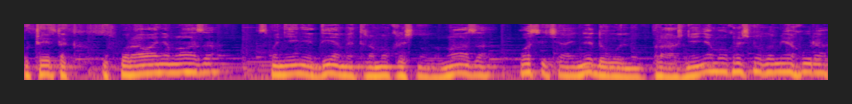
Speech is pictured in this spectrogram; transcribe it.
početak usporavanja mlaza, smanjenje dijametra mokrećnog mlaza, osjećaj nedovoljnog pražnjenja mokrećnog mjehura,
